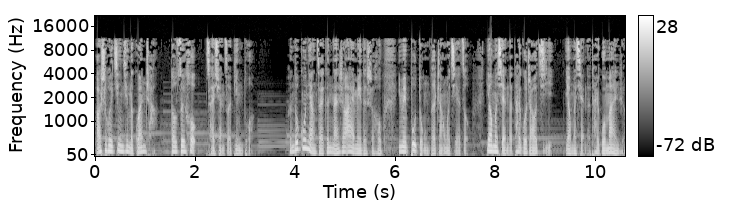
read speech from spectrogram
而是会静静的观察，到最后才选择定夺。很多姑娘在跟男生暧昧的时候，因为不懂得掌握节奏，要么显得太过着急，要么显得太过慢热，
